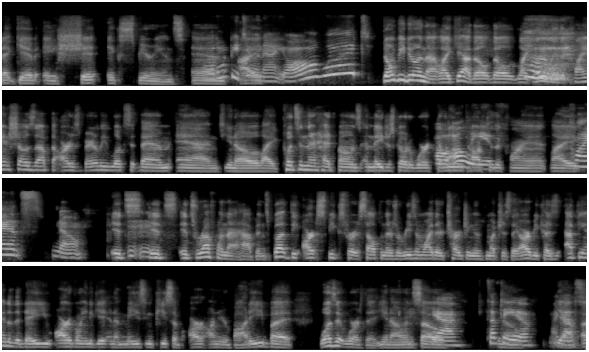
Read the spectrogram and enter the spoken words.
that give a shit experience. Oh, and oh, don't be doing I, that y'all. What? Don't be doing that. Like yeah they'll they'll like literally the client shows up the artist barely looks at them and you know like puts in their headphones and they just go to work. Oh, don't oh, even I'll talk leave. to the client like clients no it's Mm-mm. it's it's rough when that happens but the art speaks for itself and there's a reason why they're charging as much as they are because at the end of the day you are going to get an amazing piece of art on your body but was it worth it you know and so yeah it's up you to know, you i yeah, guess uh,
